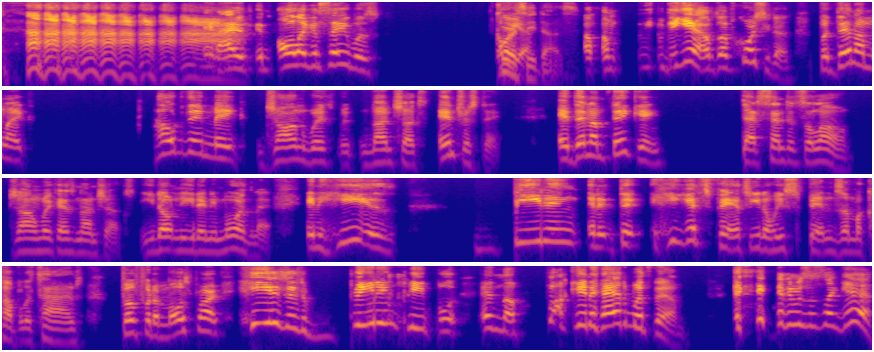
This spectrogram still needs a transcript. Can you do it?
and i and all i can say was of course oh, yeah. he does. I'm, I'm- yeah, of course he does. But then I'm like, how do they make John Wick with nunchucks interesting? And then I'm thinking, that sentence alone, John Wick has nunchucks. You don't need any more than that. And he is beating, and it, he gets fancy. You know, he spins them a couple of times, but for the most part, he is just beating people in the fucking head with them. and it was just like, yeah.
